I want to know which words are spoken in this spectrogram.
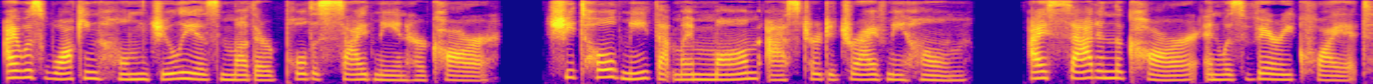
I was walking home. Julia's mother pulled aside me in her car. She told me that my mom asked her to drive me home. I sat in the car and was very quiet.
